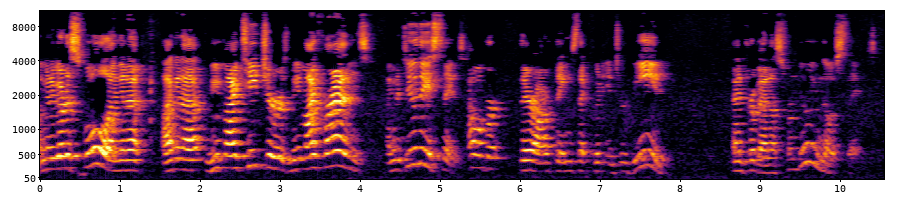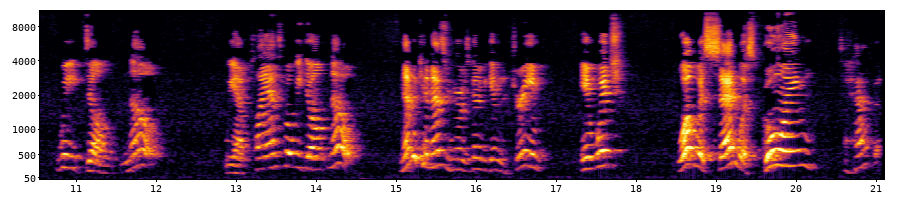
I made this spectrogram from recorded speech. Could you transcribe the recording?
I'm going to go to school. I'm going to I'm going to meet my teachers, meet my friends. I'm going to do these things. However, there are things that could intervene and prevent us from doing those things. We don't know. We have plans, but we don't know. Nebuchadnezzar here was going to be given a dream in which what was said was going to happen.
